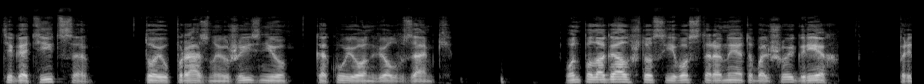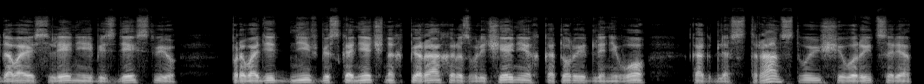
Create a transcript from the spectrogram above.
тяготиться той праздную жизнью, какую он вел в замке. Он полагал, что с его стороны это большой грех, предаваясь лени и бездействию, проводить дни в бесконечных пирах и развлечениях, которые для него, как для странствующего рыцаря,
